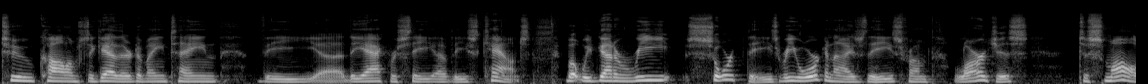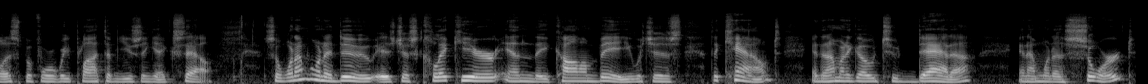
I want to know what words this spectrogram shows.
two columns together to maintain the, uh, the accuracy of these counts. But we've got to resort these, reorganize these from largest to smallest before we plot them using Excel. So what I'm going to do is just click here in the column B, which is the count, and then I'm going to go to data, and I'm going to sort,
